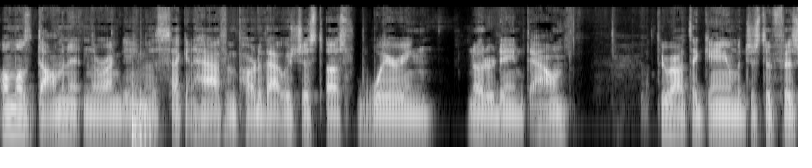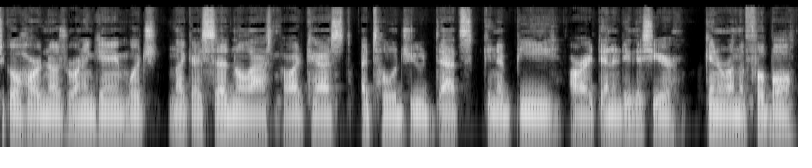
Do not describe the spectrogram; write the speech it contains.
almost dominant in the run game in the second half, and part of that was just us wearing Notre Dame down throughout the game with just a physical, hard nosed running game. Which, like I said in the last podcast, I told you that's going to be our identity this year. Going to run the football.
